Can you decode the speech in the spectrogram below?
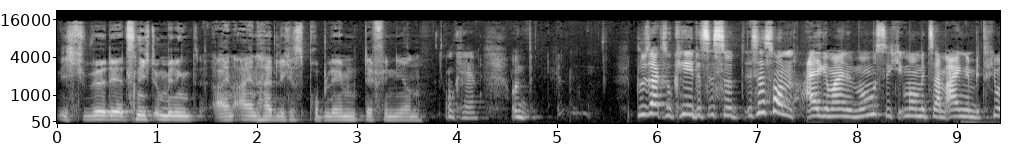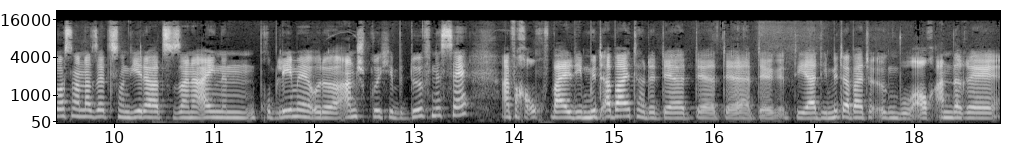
ich würde jetzt nicht unbedingt ein einheitliches Problem definieren. Okay. Und du sagst, okay, das ist so, es ist so ein allgemeines, man muss sich immer mit seinem eigenen Betrieb auseinandersetzen und jeder hat so seine eigenen Probleme oder Ansprüche, Bedürfnisse. Einfach auch, weil die Mitarbeiter oder der, der, der, der, der die Mitarbeiter irgendwo auch andere,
